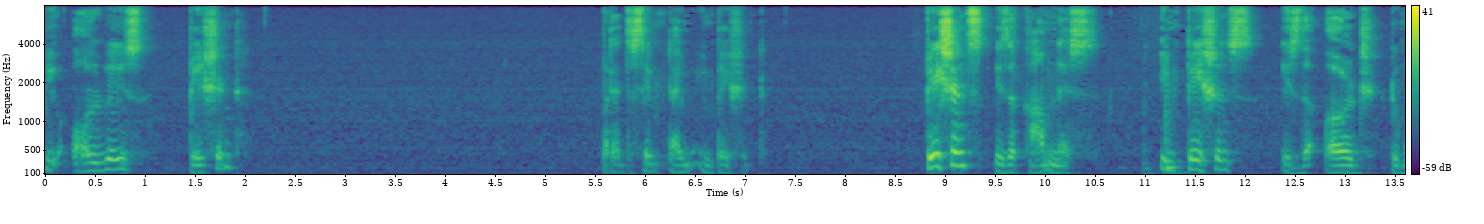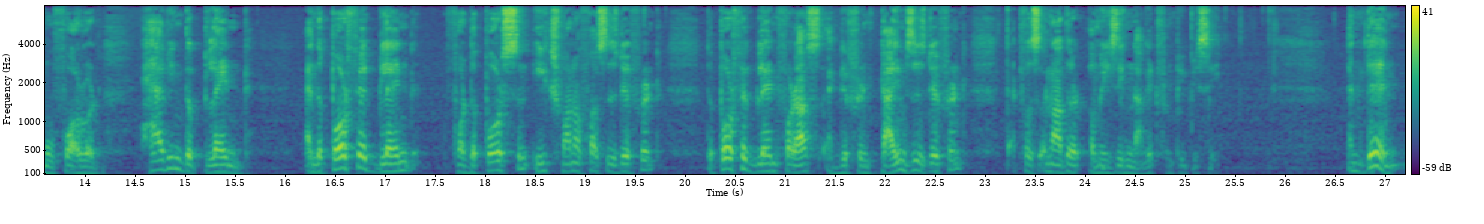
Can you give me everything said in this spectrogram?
be always patient, but at the same time impatient. Patience is a calmness, impatience is the urge to move forward, having the blend, and the perfect blend for the person, each one of us is different. The perfect blend for us at different times is different. That was another amazing nugget from PPC. And then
